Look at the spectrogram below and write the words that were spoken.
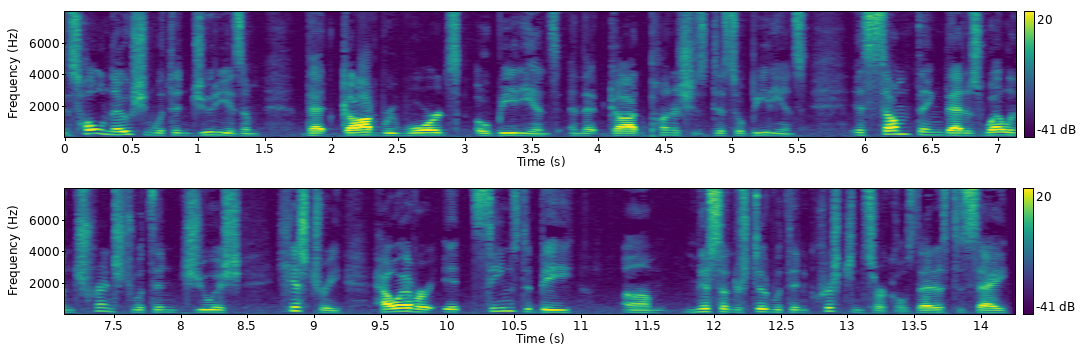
this whole notion within Judaism that God rewards obedience and that God punishes disobedience is something that is well entrenched within Jewish history. However, it seems to be um, misunderstood within Christian circles. That is to say,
